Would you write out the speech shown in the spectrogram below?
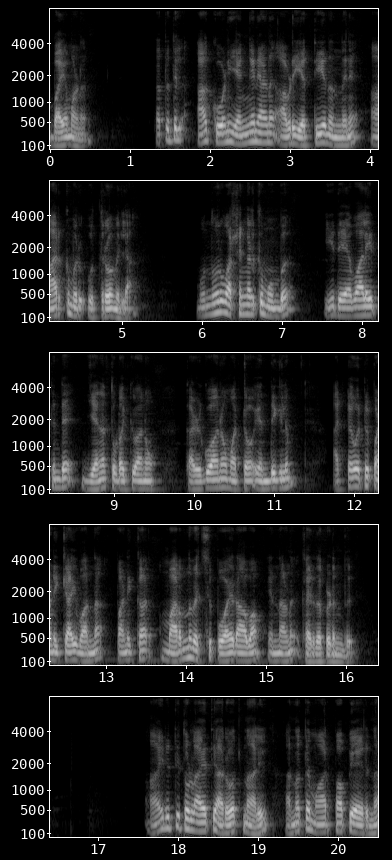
ഭയമാണ്. സത്യത്തിൽ ആ കോണി എങ്ങനെയാണ് അവിടെ എത്തിയതെന്നതിന് ആർക്കും ഒരു ഉത്തരവുമില്ല. മുന്നൂറ് വർഷങ്ങൾക്ക് മുമ്പ് ഈ ദേവാലയത്തിന്റെ ജന തുടയ്ക്കുവാനോ കഴുകുവാനോ മറ്റോ എന്തെങ്കിലും അറ്റകുറ്റ പണിക്കായി വന്ന പണിക്കാർ മറന്നു വെച്ച് പോയതാവാം എന്നാണ് കരുതപ്പെടുന്നത്. ആയിരത്തി തൊള്ളായിരത്തി അറുപത്തിനാലിൽ അന്നത്തെ മാർപ്പാപ്പയായിരുന്ന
